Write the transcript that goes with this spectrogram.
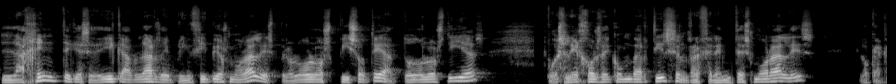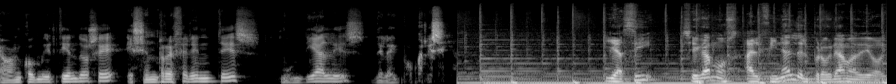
la gente que se dedica a hablar de principios morales, pero luego los pisotea todos los días, pues lejos de convertirse en referentes morales, lo que acaban convirtiéndose es en referentes mundiales de la hipocresía. Y así llegamos al final del programa de hoy.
